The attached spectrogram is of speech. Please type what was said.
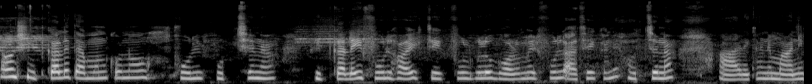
এখন শীতকালে তেমন কোনো ফুল ফুটছে না। শীতকালেই ফুল হয়, যে ফুলগুলো গরমের ফুল আছে এখানে, হচ্ছে না। আর এখানে মানি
